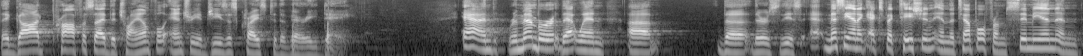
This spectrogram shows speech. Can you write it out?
that God prophesied the triumphal entry of Jesus Christ to the very day. And remember that when uh, the, there's this messianic expectation in the temple from Simeon and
